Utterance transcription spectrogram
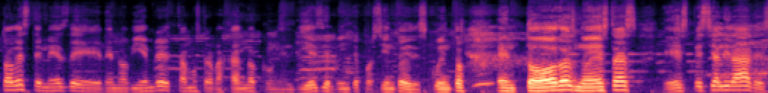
todo este mes de, de noviembre estamos trabajando con el 10 y el 20% de descuento en todas nuestras especialidades,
